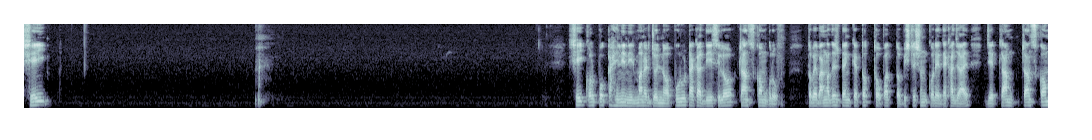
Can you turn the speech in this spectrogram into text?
সেই সেই কল্পকাহিনী নির্মাণের জন্য পুরো টাকা দিয়েছিল ট্রান্সকম গ্রুপ। তবে বাংলাদেশ ব্যাংকের তথ্য উপাত্ত বিশ্লেষণ করে দেখা যায় যে ট্রাম, ট্রান্সকম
